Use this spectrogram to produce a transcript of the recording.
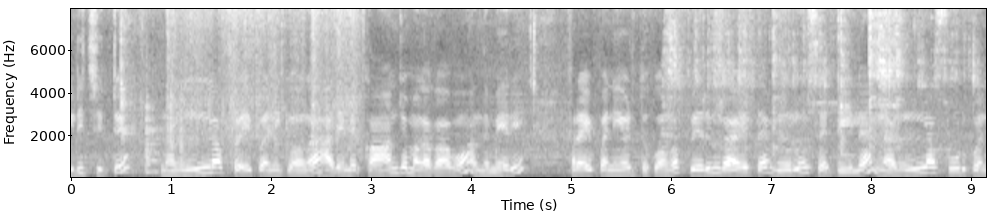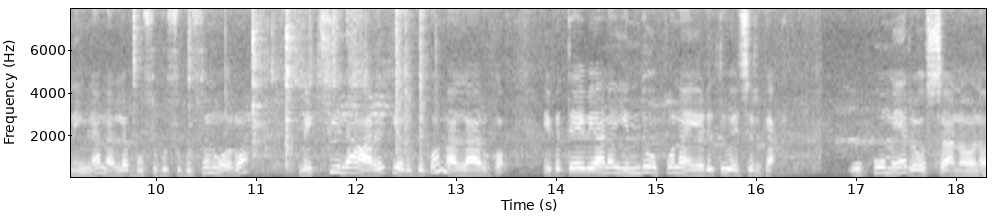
இடிச்சிட்டு நல்லா ஃப்ரை பண்ணிக்கோங்க. அதேமாரி காஞ்ச மிளகாவும் அந்தமாரி ஃப்ரை பண்ணி எடுத்துக்கோங்க. பெருங்காயத்தை வெறும் சட்டியில் நல்லா சூடு பண்ணிங்கன்னா நல்லா புசு புசு புசுன்னு வரும். மிக்சியில் அரைக்கிறதுக்கும் நல்லாயிருக்கும் இப்போ தேவையான இந்து உப்பு நான் எடுத்து வச்சுருக்கேன். உப்புமே ரோஸ்ட் ஆனோடனே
